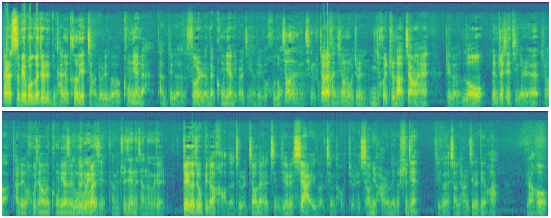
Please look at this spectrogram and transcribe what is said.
但是斯皮尔伯格就是你看就特别讲究这个空间感，他这个所有人在空间里边进行这个互动，交代的很清楚，交代很清楚，就是你会知道将来这个楼跟这些几个人是吧，他这个互相的空间的一个位置关系，他们之间的相对位置对。这个就比较好的，就是交代了紧接着下一个镜头，就是小女孩的那个事件。这个小女孩接了电话，然后，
